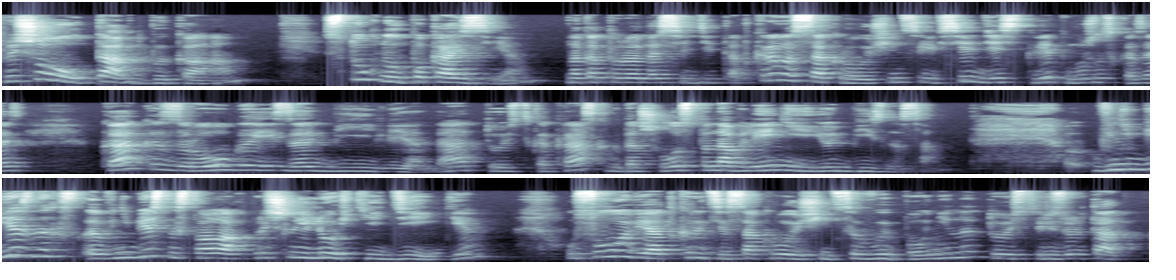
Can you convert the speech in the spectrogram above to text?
пришел такт быка стукнул по козе на которой она сидит открыла сокровищница и все 10 лет можно сказать как из рога изобилия да? то есть как раз когда шло становление ее бизнеса в небесных в небесных стволах пришли легкие деньги условия открытия сокровищницы выполнены то есть результат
